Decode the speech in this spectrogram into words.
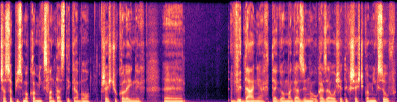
czasopismo Komiks Fantastyka, bo w sześciu kolejnych wydaniach tego magazynu ukazało się tych sześć komiksów,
